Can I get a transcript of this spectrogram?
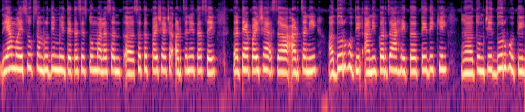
यामुळे सुख समृद्धी मिळते. तसेच तुम्हाला संत सतत पैशाच्या अडचणी येत असेल तर त्या पैशा स- अडचणी दूर होतील आणि कर्ज आहे तर ते देखील तुमचे दूर होतील.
